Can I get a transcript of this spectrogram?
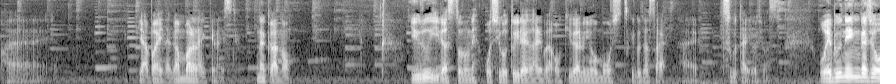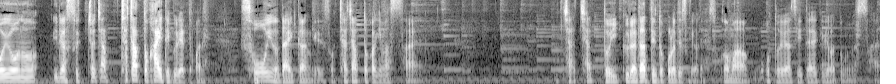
はい。やばいな頑張らないといけないですね。なんかあのゆるいイラストのねお仕事依頼があればお気軽にお申し付けください、はい、すぐ対応します。ウェブ年賀状用のイラストちゃちゃちゃちゃっと描いてくれとかね。そういうの大歓迎です。ちゃちゃっと書きます。はい。ちゃちゃっといくらだっていうところですけどね。そこはまあ、お問い合わせいただければと思います。は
